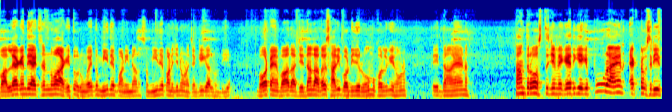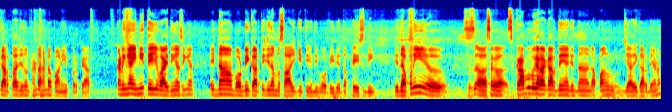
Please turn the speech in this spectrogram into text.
ਵਾਲ ਲਿਆ ਕਹਿੰਦੇ ਅੱਜ ਤੁਹਾਨੂੰ ਨਵਾ ਕੇ ਧੋਰੂੰਗਾ। ਇਹ ਤੋਂ ਮੀਂਹ ਦੇ ਪਾਣੀ ਨਾਲ, ਸੋ ਮੀਂਹ ਦੇ ਪਾਣੀ 'ਚ ਨਹਾਉਣਾ ਚੰਗੀ ਗੱਲ ਹੁੰਦੀ ਆ। ਬਹੁਤ ਟਾਈਮ ਬਾਅਦ ਅੱਜ ਇਦਾਂ ਲੱਗਦਾ ਵੀ ਸਾਰੀ ਬਾਡੀ ਦੇ ਰੋਮ ਖੁੱਲ ਗਏ ਹੋਣ ਤੇ ਇਦਾਂ ਐਨ ਤੰਦਰੁਸਤ ਜਿਵੇਂ ਕਹਿ ਦਈਏ ਕਿ ਪੂਰਾ ਐਨ ਐਕਟਿਵ ਸਰੀਰ ਕਰਤਾ ਜਦੋਂ ਠੰਡਾ ਠੰਡਾ ਪਾਣੀ ਉੱਪਰ ਪਿਆ। ਕਣੀਆਂ ਇੰਨੀ ਤੇਜ਼ ਵੱਜਦੀਆਂ ਸੀਗੀਆਂ ਇਦਾਂ ਬਾਡੀ ਕਰਤੀ ਜਿੱਦਾਂ ਮਸਾਜ ਕੀਤੀ ਹੁੰਦੀ ਬਾਡੀ ਦੇ ਤਾਂ ਫੇਸ ਦੀ, ਜਿੱਦਾਂ ਆਪਣੀ ਸਕਰਬ ਵਗੈਰਾ ਕਰਦੇ ਆ, ਜਿੱਦਾਂ ਆਪਾਂ ਨੂੰ ਜ਼ਿਆਦਾ ਕਰਦੇ ਹਨਾ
